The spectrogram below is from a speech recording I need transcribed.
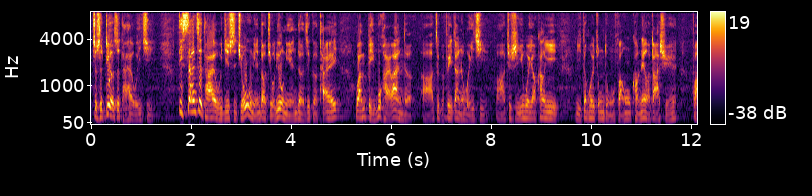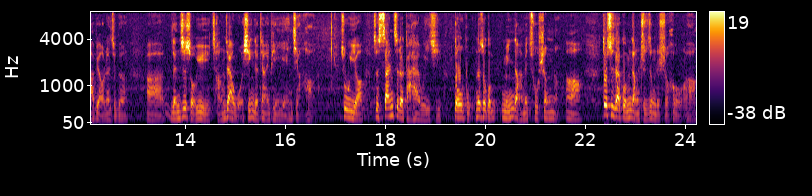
这是第二次台海危机。第三次台海危机是九五年到九六年的这个台湾北部海岸的啊这个飞弹的危机啊，就是因为要抗议李登辉总统访问康奈尔大学，发表了这个啊人之所欲常在我心的这样一篇演讲哈。注意哦，这三次的台海危机都不那时候国民民党还没出生呢啊，都是在国民党执政的时候啊，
